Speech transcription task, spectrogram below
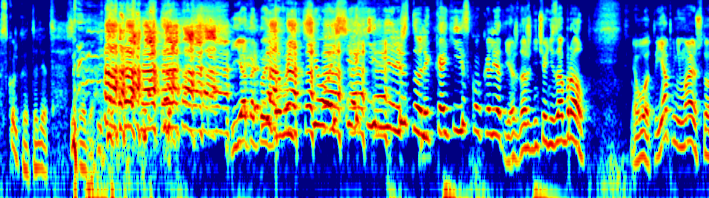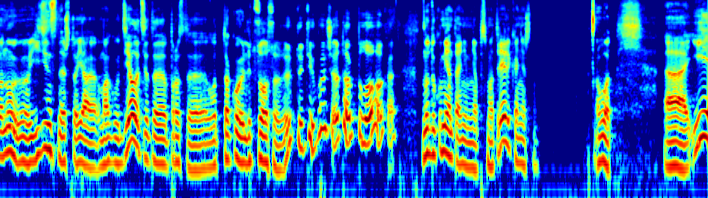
Сколько это лет? Я такой, да вы чё вообще охерели, что ли? Какие сколько лет? Я же даже ничего не забрал. Вот, я понимаю, что, ну, единственное, что я могу делать, это просто вот такое лицо, что это типа, все так плохо. Ну, документы они у меня посмотрели, конечно. Вот. А, И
